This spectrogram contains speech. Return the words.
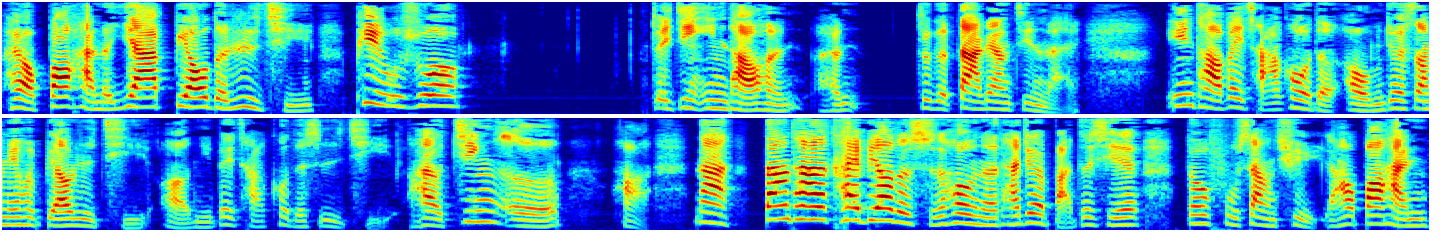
还有包含了押标的日期譬如说最近樱桃很很这个大量进来。樱桃被查扣的哦，我们就上面会标日期哦，你被查扣的日期，还有金额哈。那当他开标的时候呢，他就会把这些都附上去，然后包含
